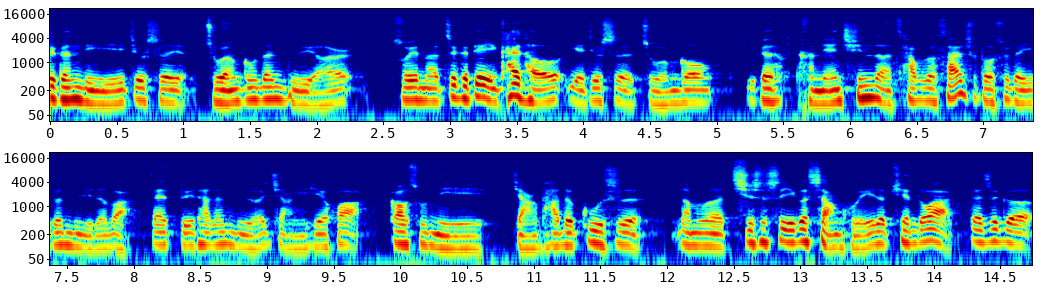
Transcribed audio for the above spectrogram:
这个你就是主人公的女儿，所以呢，这个电影开头也就是主人公一个很年轻的，差不多三十多岁的一个女的吧，在对她的女儿讲一些话，告诉你讲她的故事。那么其实是一个闪回的片段，在这个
